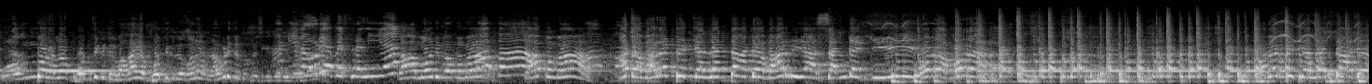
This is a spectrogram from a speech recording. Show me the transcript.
ஐயையோ. ஒன்பதெல்லாம் பொத்துக்கிட்டு வாயை பொத்துக்கிட்டு போனா ரவுடி தப்பு பேசிக்கிட்டு? ரவுடியா பேசுற நீ வா மோதி பாப்போமா பாப்பா. பாப்போமா அட வரட்டுக்க லட்டாட வாரியா சண்டைக்கு போடா போடா வரட்டுக்க லட்டாட வாரியா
